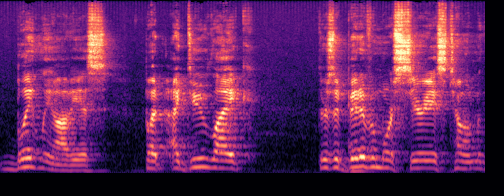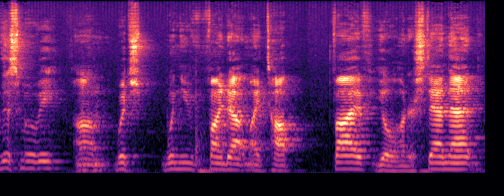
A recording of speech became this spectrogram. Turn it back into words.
blatantly obvious, but I do like. There's a bit of a more serious tone with this movie, um, Mm-hmm. which when you find out my top five, you'll understand that.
